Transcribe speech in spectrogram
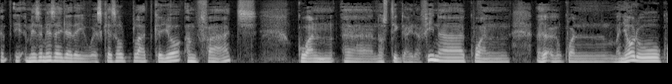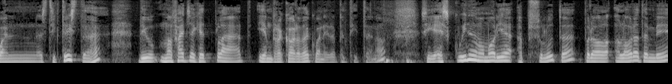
a més a més ella diu, és que és el plat que jo em faig quan eh, no estic gaire fina, quan, eh, quan m'enyoro, quan estic trista, diu, me faig aquest plat i em recorda quan era petita, no? O sigui, és cuina de memòria absoluta, però alhora també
